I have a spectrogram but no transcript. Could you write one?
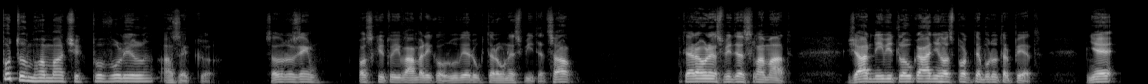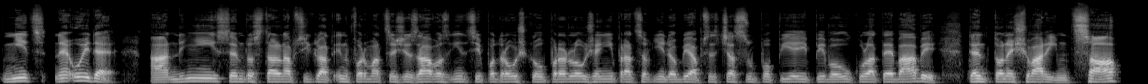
Potom Hamáček povolil a řekl. Soudruzi, poskytuji vám velikou důvěru, kterou nesmíte, co? Kterou nesmíte zklamat. Žádný vytloukání hospod nebudu trpět. Mně nic neujde. A nyní jsem dostal například informace, že závozníci pod rouškou prodloužení pracovní doby a přes času popíjejí pivo u kulaté báby. Tento nešvarím. Co?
